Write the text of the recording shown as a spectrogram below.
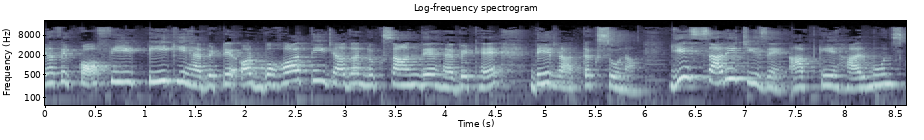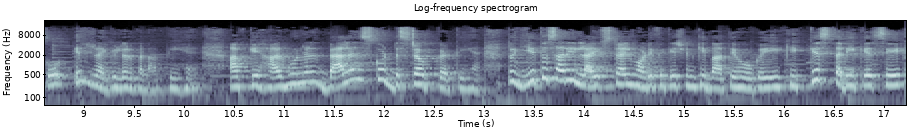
या फिर कॉफ़ी टी की हैबिट है, और बहुत ही ज़्यादा नुकसानदेह हैबिट है, देर रात तक सोना। ये सारी चीज़ें आपके हार्मोन्स को इरेगुलर बनाती हैं, आपके हार्मोनल बैलेंस को डिस्टर्ब करती हैं। तो ये तो सारी लाइफस्टाइल मॉडिफिकेशन की बातें हो गई कि किस तरीके से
